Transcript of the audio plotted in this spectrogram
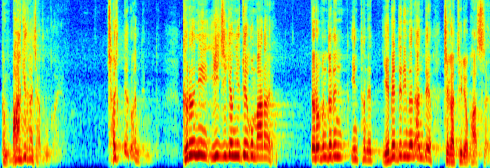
그럼 마귀가 잡은 거예요. 절대로 안 됩니다. 그러니 이 지경이 되고 말아요. 여러분들은 인터넷 예배 드리면 안 돼요. 제가 드려봤어요.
